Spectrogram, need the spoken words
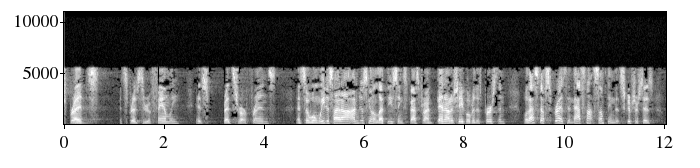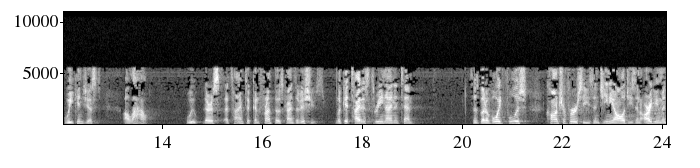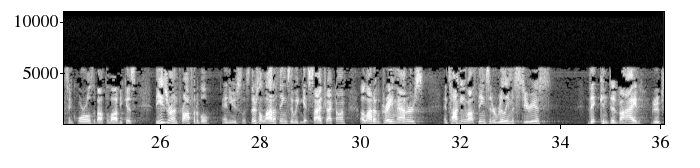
spreads. It spreads through a family. It spreads through our friends. And so when we decide, oh, I'm just going to let these things fester, I'm bent out of shape over this person, well, that stuff spreads, and that's not something that Scripture says we can just allow. We, there's a time to confront those kinds of issues. Look at Titus 3 9 and 10. It says, But avoid foolish controversies and genealogies and arguments and quarrels about the law because these are unprofitable and useless. There's a lot of things that we can get sidetracked on, a lot of gray matters, and talking about things that are really mysterious that can divide groups,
